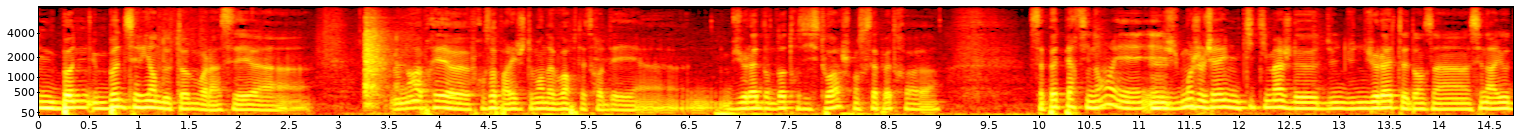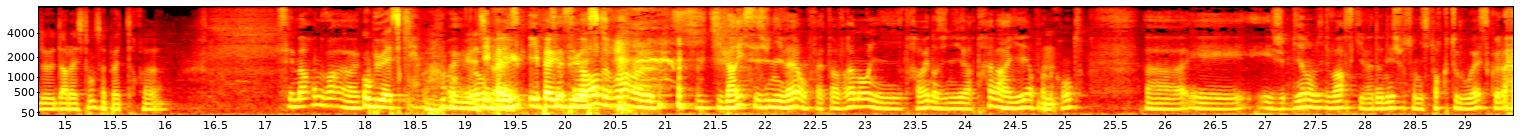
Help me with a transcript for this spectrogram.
une bonne, une bonne série en deux tomes. Voilà. C'est maintenant après François parlait justement d'avoir peut-être des violettes dans d'autres histoires. Je pense que ça peut être ça peut être pertinent et, et Mm. je- moi je dirais une petite image de- d'une violette dans un scénario de d'Arleston, ça peut être euh, C'est marrant de voir. euh, Obuesque. Obuesque. Et pas et C'est marrant de voir euh, le- qui, qui varie ses univers en fait. hein. Vraiment, il travaille dans un univers très varié en fin de Mm. compte. Euh, et et j'ai bien envie de voir ce qu'il va donner sur son histoire Cthulhuesque là.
